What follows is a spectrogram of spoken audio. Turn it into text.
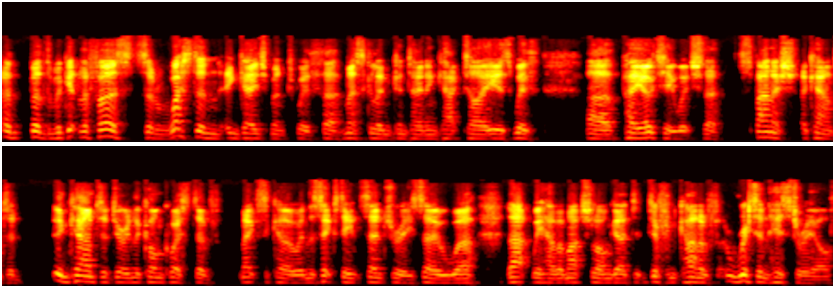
uh, but the the first sort of Western engagement with uh, mescaline containing cacti is with uh, peyote, which the Spanish encountered encountered during the conquest of Mexico in the 16th century. So uh, that we have a much longer, different kind of written history of.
